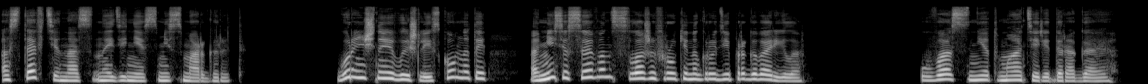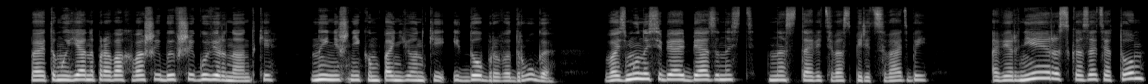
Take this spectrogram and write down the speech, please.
«Оставьте нас наедине с мисс Маргарет». Горничные вышли из комнаты, а миссис Эванс, сложив руки на груди, проговорила. «У вас нет матери, дорогая, поэтому я на правах вашей бывшей гувернантки, нынешней компаньонки и доброго друга возьму на себя обязанность наставить вас перед свадьбой, а вернее рассказать о том,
